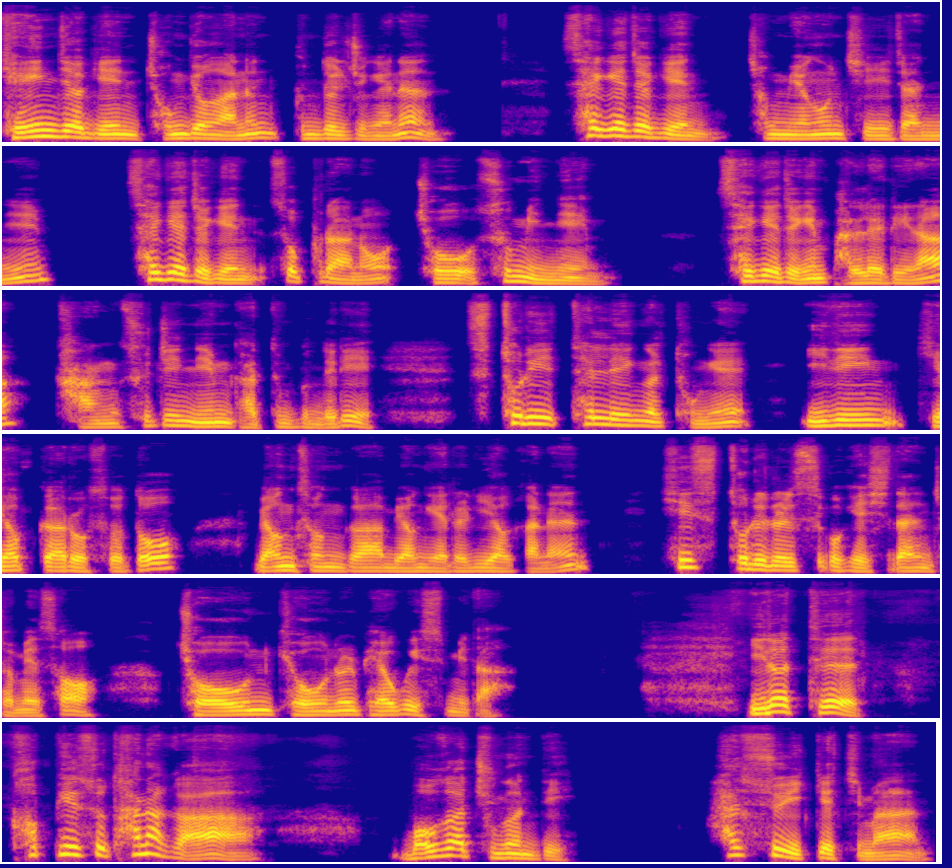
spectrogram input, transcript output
개인적인 존경하는 분들 중에는 세계적인 정명훈 지휘자님, 세계적인 소프라노 조수미님, 세계적인 발레리나 강수지님 같은 분들이 스토리텔링을 통해 1인 기업가로서도 명성과 명예를 이어가는 히스토리를 쓰고 계시다는 점에서 좋은 교훈을 배우고 있습니다. 이렇듯 커피솥 하나가 뭐가 중요한디 할 수 있겠지만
